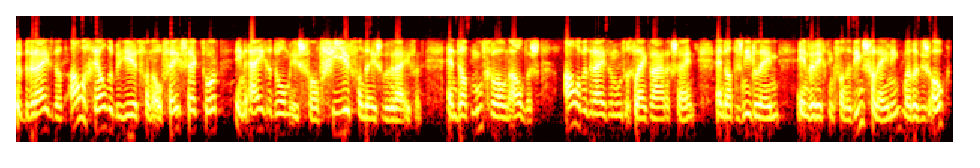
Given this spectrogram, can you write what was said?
het bedrijf dat alle gelden beheert van de OV-sector... in eigendom is van vier van deze bedrijven. En dat moet gewoon anders. Alle bedrijven moeten gelijkwaardig zijn. En dat is niet alleen in de richting van de dienstverlening... maar dat is ook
